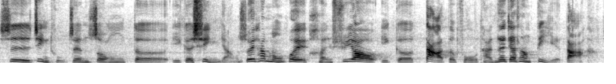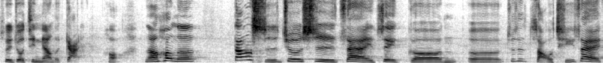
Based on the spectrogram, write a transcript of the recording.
是净土真宗的一个信仰，所以他们会很需要一个大的佛坛，再加上地也大，所以就尽量的盖好。然后呢？当时就是在这个呃，就是早期在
